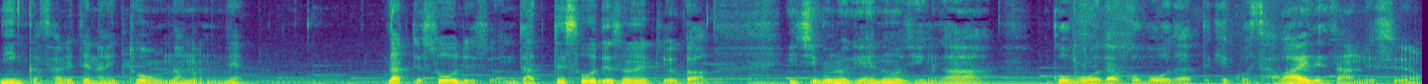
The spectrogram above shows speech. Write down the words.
認可されてない党なのにね。だってそうですよね。だってそうですよねというか一部の芸能人がごぼうだごぼうだって結構騒いでたんですよ。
